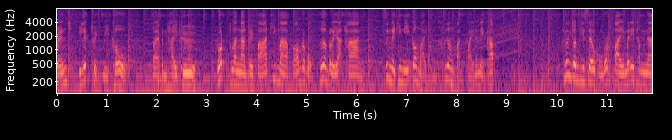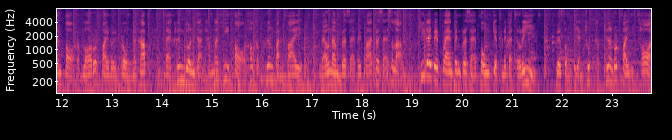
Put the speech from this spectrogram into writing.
Range Electric Vehicle แปลเป็นไทยคือ รถพลังงานไฟฟ้าที่มาพร้อมระบบเพิ่มระยะทาง ซึ่งในที่นี้ก็หมายถึงเครื่องปั่นไฟนั่นเองครับ เครื่องยนต์ดีเซลของรถไฟไม่ได้ทำงานต่อกับล้อรถไฟโดยตรงนะครับ แต่เครื่องยนต์จะทำหน้าที่ต่อเข้ากับเครื่องปั่นไฟ แล้วนำกระแสไฟฟ้ากระแสสลับ ที่ได้ไปแปลงเป็นกระแสตรงเก็บในแบตเตอรี่ เพื่อส่งไปยังชุดขับเคลื่อนรถไฟอีกทอด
